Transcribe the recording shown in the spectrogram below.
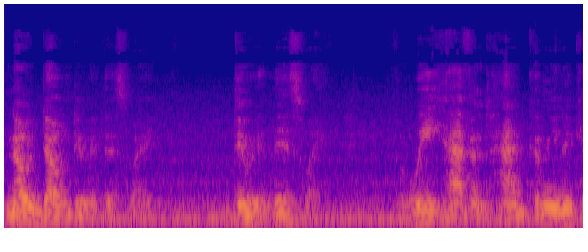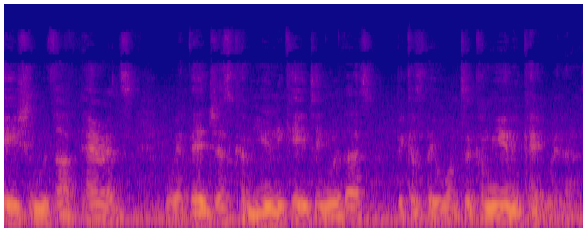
no, don't do it this way, do it this way we haven't had communication with our parents where they're just communicating with us because they want to communicate with us.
